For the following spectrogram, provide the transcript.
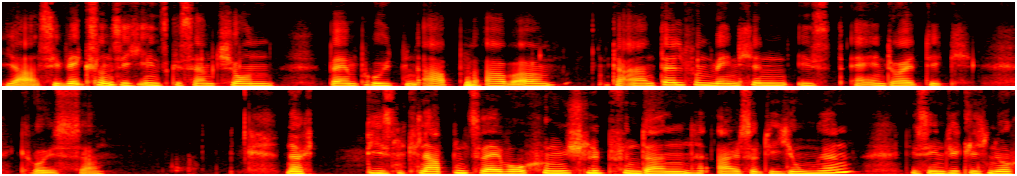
ja, sie wechseln sich insgesamt schon beim Brüten ab, aber der Anteil von Männchen ist eindeutig größer. Nach diesen knappen zwei Wochen schlüpfen dann also die Jungen. Die sind wirklich noch,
